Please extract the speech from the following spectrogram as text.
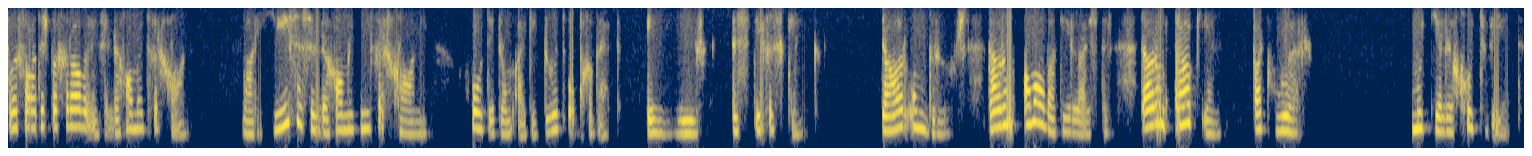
voorvaders begrawe en sy liggaam het vergaan. Maar Jesus se liggaam het nie vergaan nie. God het hom uit die dood opgewek en hier is die geskenk. Daarom broers, daarom almal wat hier luister, daarom elkeen wat hoor, moet julle goed weet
